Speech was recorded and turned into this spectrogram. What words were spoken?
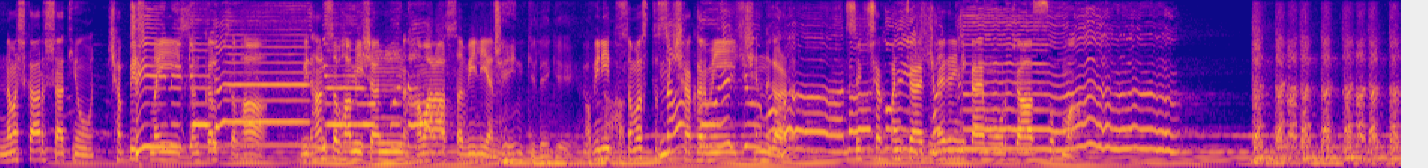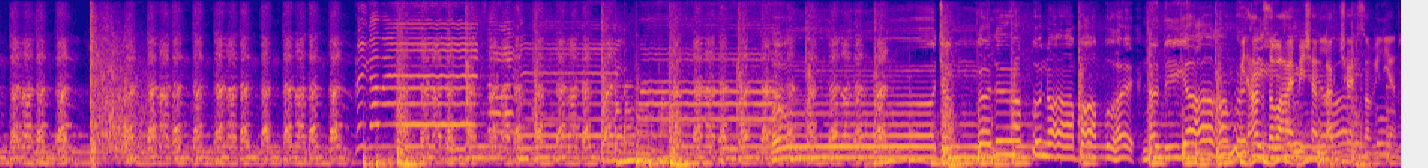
नमस्कार साथियों 26 मई संकल्प सभा विधानसभा मिशन हमारा सविलियन छीन के लेंगे विनीत। समस्त शिक्षाकर्मी छिंदगढ़ शिक्षक पंचायत नगरी निकाय मोर्चा सुकमा ओ, जंगल अपना बाप है नदिया हम विधानसभा है मिशन लक्ष्य है सविलियन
